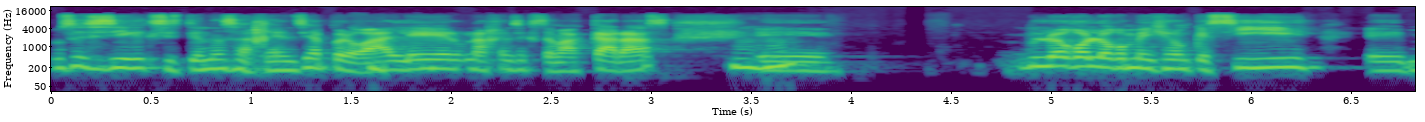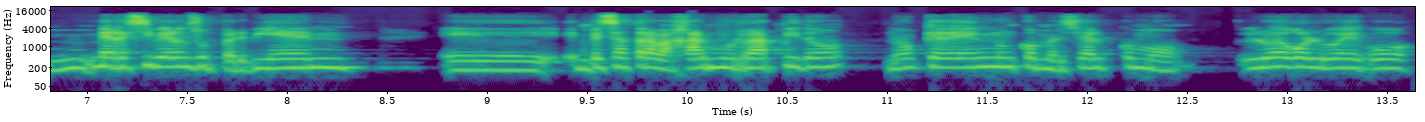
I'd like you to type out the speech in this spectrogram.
no sé si sigue existiendo esa agencia, pero a leer una agencia que se llama Caras. Eh, luego, luego me dijeron que sí, eh, me recibieron súper bien, eh, empecé a trabajar muy rápido, ¿no? Quedé en un comercial como luego, luego.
